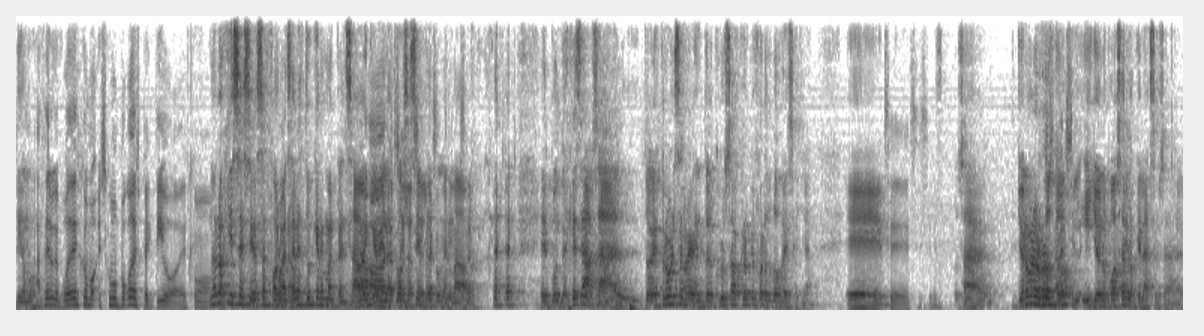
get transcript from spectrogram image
digamos. Hacer lo que puede es como, es como un poco despectivo. Es como... No lo quise decir de esa forma. Eres tú que eres mal pensado y que ves las cosas siempre con el Mauer. el punto es que sea, o sea, todavía Strober se reventó el cruzado, creo que fueron dos veces ya. Eh, sí, sí, sí. O sea, yo no me lo roto y yo no puedo hacer lo que él hace. O sea,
